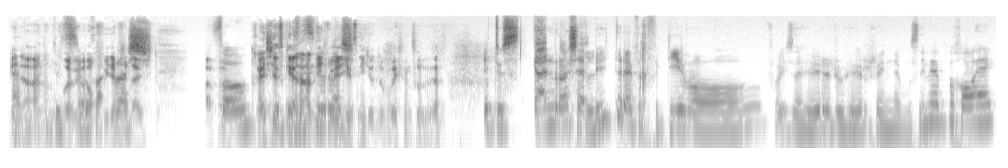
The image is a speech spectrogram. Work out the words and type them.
In einer anderen Folge auch wieder vielleicht. Aber breche es gerne an, ich will jetzt nicht unterbrechen zu sehr. Ich tue es gerne rasch erläutern, einfach für die, die von unseren Hörern und Hörerinnen, die es nicht mehr bekommen haben.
